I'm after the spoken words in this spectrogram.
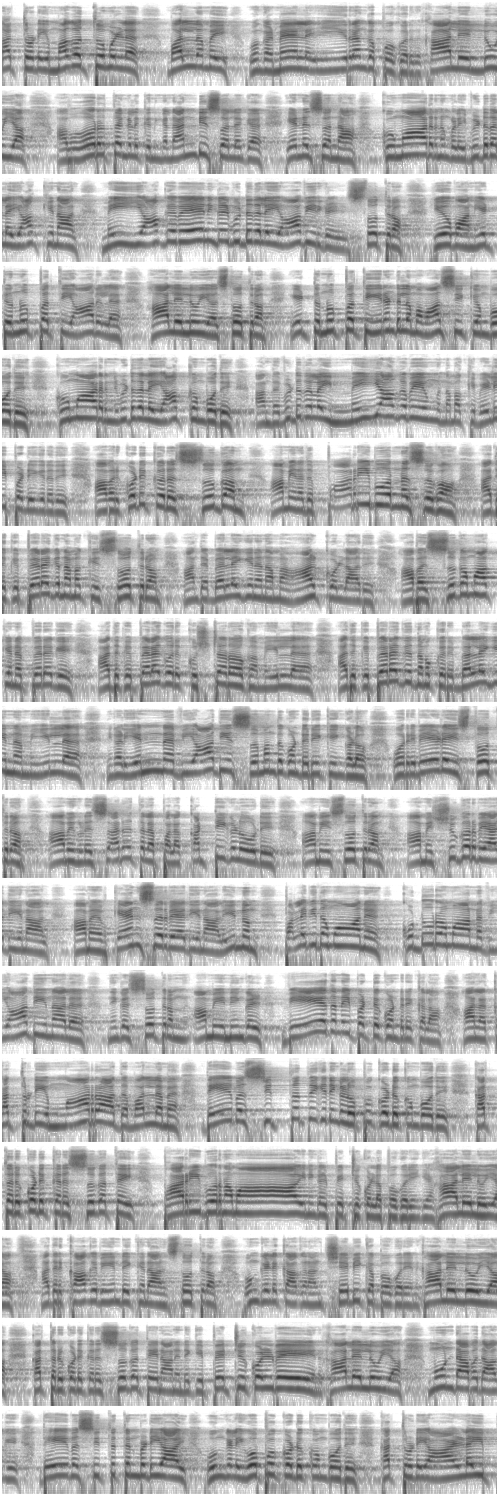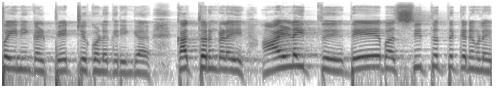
கர்த்தருடைய மகத்துவமுள்ள வல்லமை உங்கள் மேலே இறங்க போகிறது. காலே லூயா அவ ஒருத்தங்களுக்கு நீங்கள் நன்றி சொல்லுங்க. என்ன சொன்னால் குமாரன் உங்களை விடுதலை ஆக்கினால் மெய்யாகவே நீங்கள் விடுதலை ஆவீர்கள். ஸ்தோத்திரம். யோவான் எட்டு முப்பத்தி ஆறில் ஹாலே லூயா ஸ்தோத்திரம். எட்டு முப்பத்தி இரண்டில் நம்ம வாசிக்கும் போது குமாரன் விடுதலை ஆக்கும் போது அந்த விடுதலை மெய்யாகவே நமக்கு வெளிப்படுகிறது. அவர் கொடுக்கிற சுகம் ஆமீன் அது பரிபூர்ண சுகம். அதுக்கு பிறகு நமக்கு சோத்திரம் அந்த பலகீனம் நம்ம ஆட்கொள்ளாது அவர் சுகமாக்கின பிறகு அதுக்கு பிறகு ஒரு குஷ்டரோகம் இல்லை. அதுக்கு பிறகு நமக்கு ஒரு பலகீனம் இல்லை. நீங்கள் என்ன வியாதியை சுமந்து கொண்டு இருக்கீங்களோ ஒரு வேளை ஸ்தோத்திரம். அவங்களுடைய சருத்தில் பல கட்டிகளோடு. ஆமை ஸ்தோத்திரம். ஆமை சுகர் வியாதியினால் ஆமை கேன்சர் வியாதியினால் இன்னும் பலவிதமான கொடூரமான வியாதியினால் நீங்கள் ஸ்தோத்திரம். ஆமை நீங்கள் வேதனைப்பட்டு கொண்டிருக்கலாம். ஆனால் கர்த்தருடைய மாறாத வல்லமை தேவ சித்தத்துக்கு நீங்கள் ஒப்பு கொடுக்கும் போது கத்தர் கொடுக்கிற சுகத்தை பரிபூர்ணமாய் நீங்கள் பெற்றுக்கொள்ள போகிறீங்க. ஹாலே லூயா அதற்காகவே இன்றைக்கு நான் ஸ்தோத்திரம். உங்களுக்காக நான் செபிக்க போகிறேன். ஹாலேலூயா கத்தர் கொடுக்கிற சுகத்தை நான் இன்றைக்கு பெற்றுக்கொள்வேன். ஹாலேலூயா மூன்றாவதாக தேவ சித்தத்தின்படியாய் உங்களை ஒப்பு கொடுக்கும் போது கத்தருடைய அழைப்பை நீங்கள் பெற்றுக்கொள்கிறீங்க. கத்தர்களை அழைத்து தேவ சித்தத்துக்கு உங்களை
